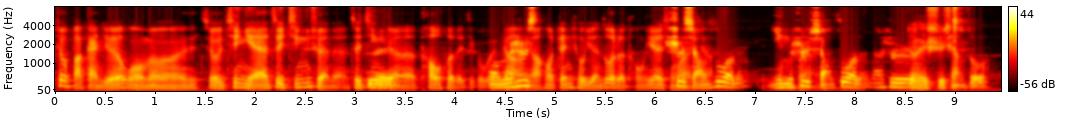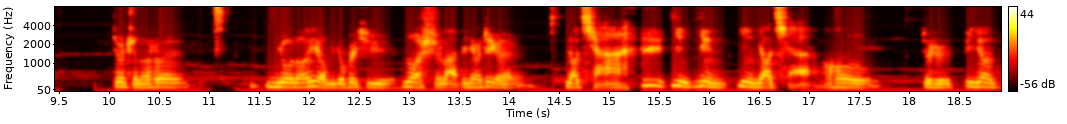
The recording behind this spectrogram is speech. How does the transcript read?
就把感觉我们就今年最精选的、最精选的 top 的几个文章，然后征求原作者同意是想做的，我们是想做的，但是对是想做，就只能说有能力我们就会去落实吧，毕竟这个要钱，印印印要钱，然后就是毕竟。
